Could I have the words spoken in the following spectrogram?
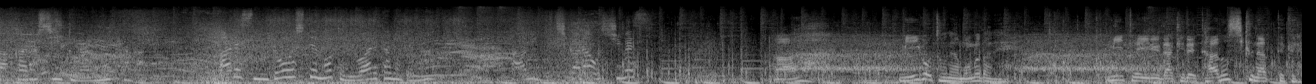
バカらしいとは思ったがアレスにどうしてもと言われたのでな。神の力を示す。ああ見事なものだね見ているだけで楽しくなってくる。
